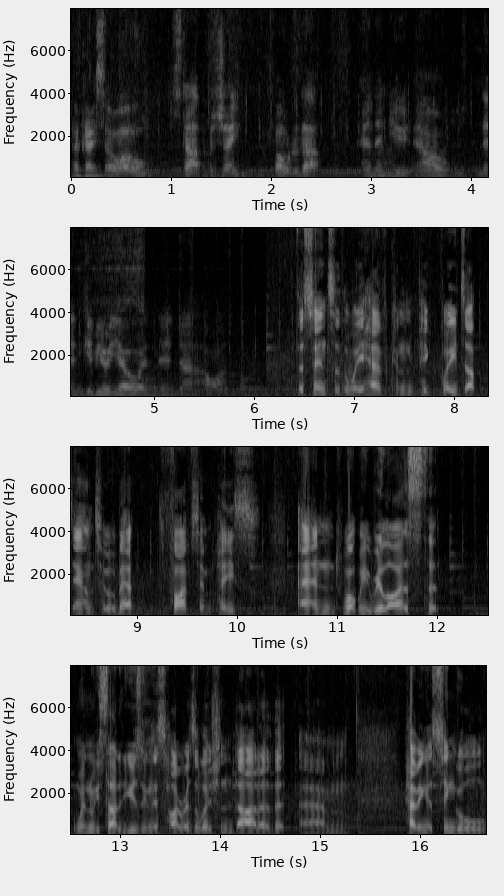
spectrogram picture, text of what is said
Okay, so I'll start the machine fold it up, and then you, I'll then give you a yell, and then uh, I'll unfold it. The sensor that we have can pick weeds up down to about five cent piece, and what we realised that when we started using this high resolution data that um, having a single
